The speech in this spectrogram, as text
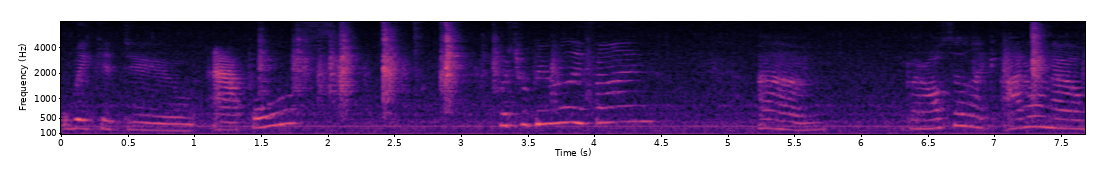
we could do apples, which would be really fun. Um, but also like, I don't know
